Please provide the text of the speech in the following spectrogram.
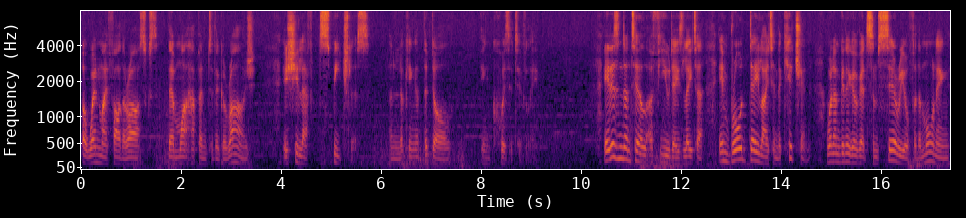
But when my father asks, then what happened to the garage, is she left speechless and looking at the doll inquisitively. It isn't until a few days later, in broad daylight in the kitchen, when I'm gonna go get some cereal for the morning,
